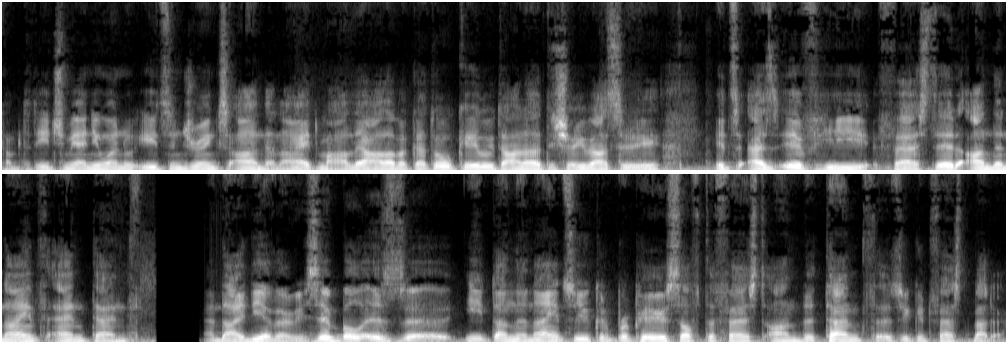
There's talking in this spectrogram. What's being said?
Come to teach me anyone who eats and drinks on the night. It's as if he fasted on the ninth and tenth. And the idea, very simple, is uh, eat on the ninth so you can prepare yourself to fast on the tenth, so you can fast better.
